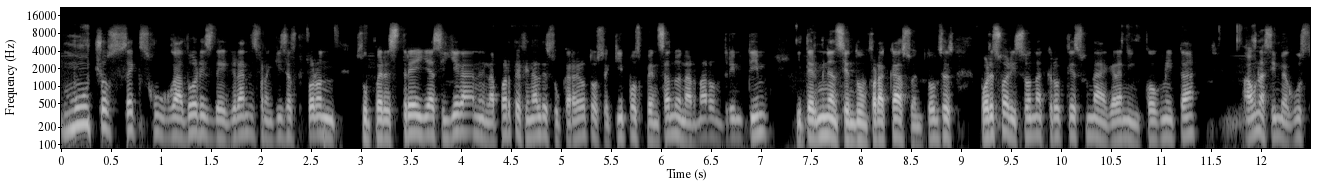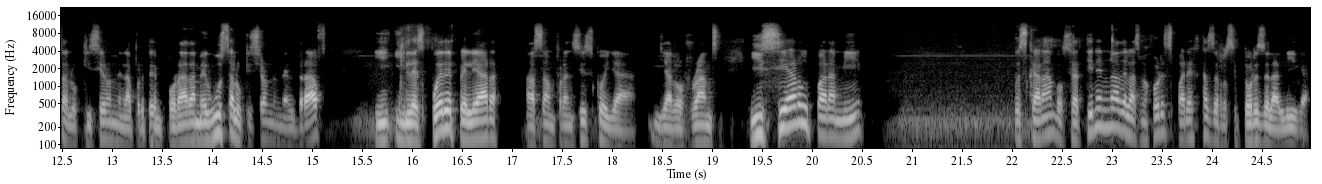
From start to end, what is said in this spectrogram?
muchos exjugadores de grandes franquicias que fueron superestrellas y llegan en la parte final de su carrera otros equipos pensando en armar un Dream Team y terminan siendo un fracaso. Entonces, por eso Arizona creo que es una gran incógnita. Aún así me gusta lo que hicieron en la pretemporada, me gusta lo que hicieron en el draft y, les puede pelear a San Francisco y y a los Rams. Y Seattle para mí pues caramba, o sea, tienen una de las mejores parejas de receptores de la liga.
